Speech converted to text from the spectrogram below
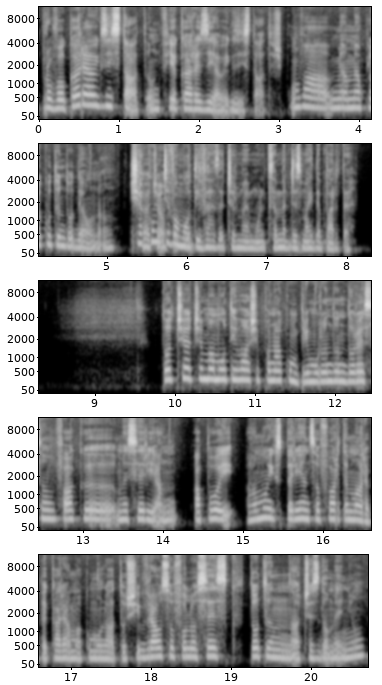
provocări au existat, în fiecare zi au existat și cumva mi-a, mi-a plăcut întotdeauna. Și ceea acum am ce vă făcut. motivează cel mai mult să mergeți mai departe? Tot ceea ce m-a motivat și până acum. În primul rând îmi doresc să-mi fac uh, meseria. Apoi am o experiență foarte mare pe care am acumulat-o și vreau să o folosesc tot în acest domeniu.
